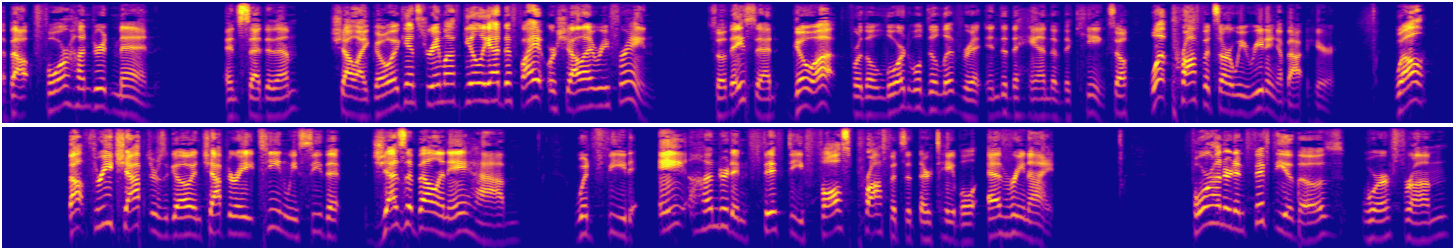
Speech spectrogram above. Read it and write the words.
about 400 men, and said to them, Shall I go against Ramoth Gilead to fight, or shall I refrain? So they said, Go up, for the Lord will deliver it into the hand of the king. So, what prophets are we reading about here? Well, about three chapters ago, in chapter 18, we see that Jezebel and Ahab would feed 850 false prophets at their table every night. 450 of those were from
